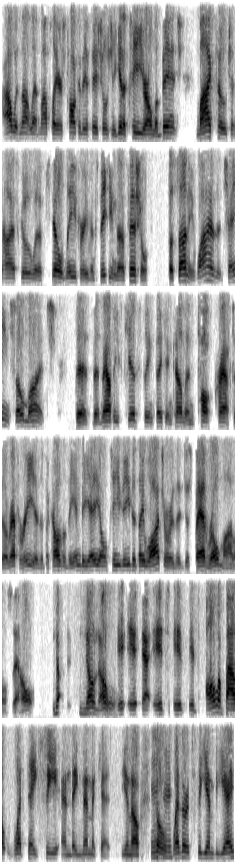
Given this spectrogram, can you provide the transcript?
I would not let my players talk to the officials. You get a T, you're on the bench. My coach in high school would have killed me for even speaking to the official. But Sonny, why has it changed so much that that now these kids think they can come and talk crap to a referee? Is it because of the NBA on TV that they watch, or is it just bad role models at home? No, no, no. It, it, uh, it's it, it's all about what they see and they mimic it. You know, so Mhm. whether it's the NBA,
